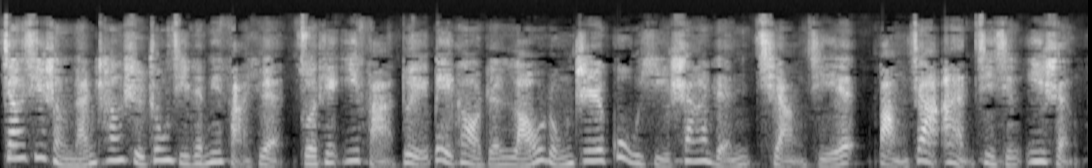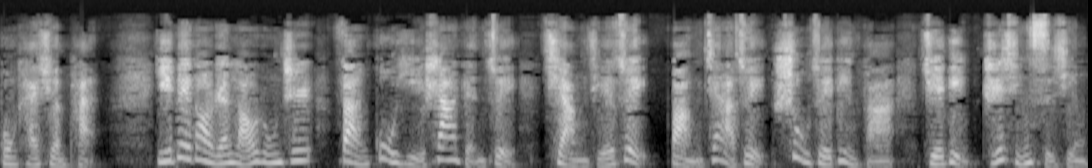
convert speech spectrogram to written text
江西省南昌市中级人民法院昨天依法对被告人劳荣枝故意杀人、抢劫、绑架案进行一审公开宣判，以被告人劳荣枝犯故意杀人罪、抢劫罪、绑架罪数罪并罚，决定执行死刑，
